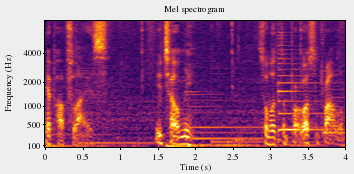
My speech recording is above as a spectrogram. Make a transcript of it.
hip hop flyers. You tell me. So what's the, what's the problem?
